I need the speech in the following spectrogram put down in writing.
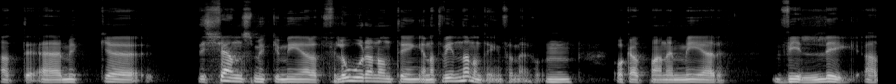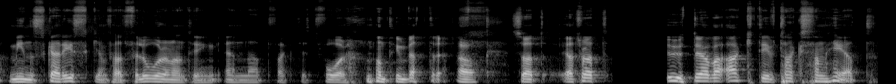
Att det är mycket, det känns mycket mer att förlora någonting än att vinna någonting för människor. Mm. Och att man är mer villig att minska risken för att förlora någonting än att faktiskt få någonting bättre. Ja. Så att jag tror att utöva aktiv tacksamhet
